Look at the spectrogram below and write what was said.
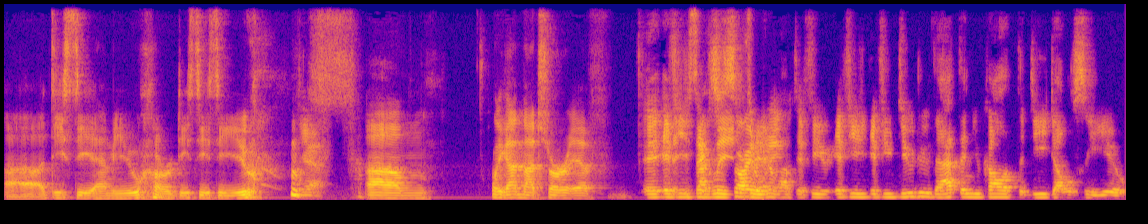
uh, DCMU or DCCU, Yeah. um, like I'm not sure if If you I'm sorry to interrupt, if you if you if you do do that, then you call it the DCCU,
